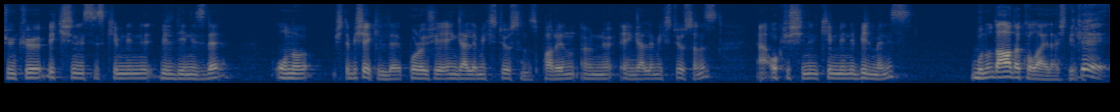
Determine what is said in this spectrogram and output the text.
Çünkü bir kişinin siz kimliğini bildiğinizde onu işte bir şekilde projeyi engellemek istiyorsanız, paranın önünü engellemek istiyorsanız yani o kişinin kimliğini bilmeniz bunu daha da kolaylaştırır. Bir de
